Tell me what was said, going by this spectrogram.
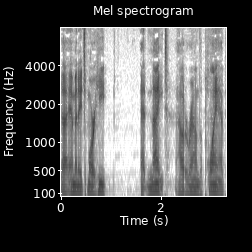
uh, emanates more heat at night out around the plant.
